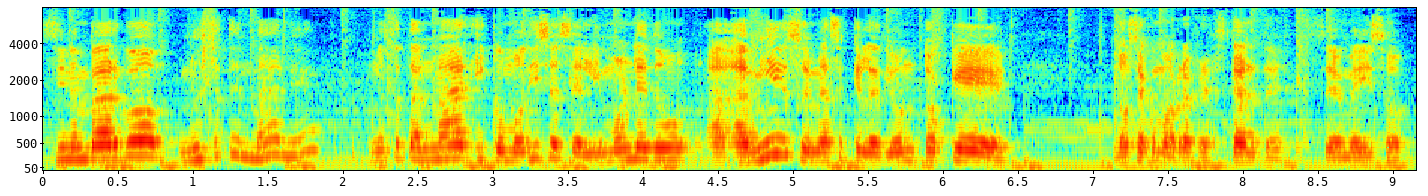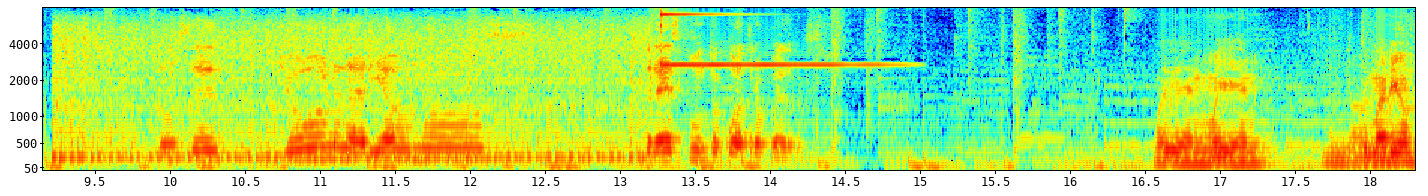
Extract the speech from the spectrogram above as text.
Sin embargo, no está tan mal, ¿eh? No está tan mal. Y como dices, el limón le dio. A, a mí se me hace que le dio un toque. No sé, como refrescante. Se me hizo. Entonces, yo le daría unos. 3.4 pedros. Muy bien, muy bien. Muy ¿Tú. Mario?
